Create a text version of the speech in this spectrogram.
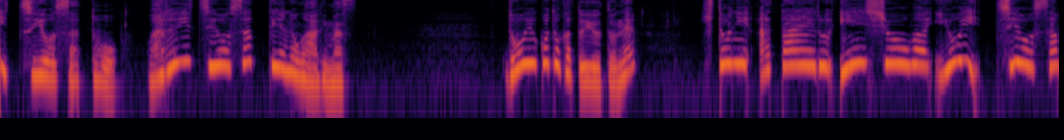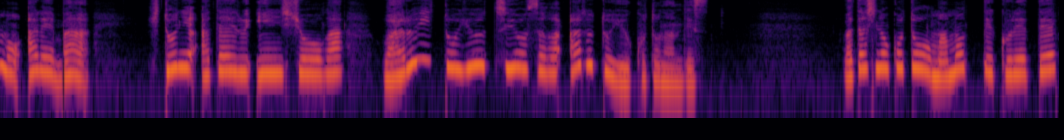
い強さと悪い強さっていうのがあります。どういうことかというとね、人に与える印象が良い強さもあれば、人に与える印象が悪いという強さがあるということなんです。私のことを守ってくれて、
